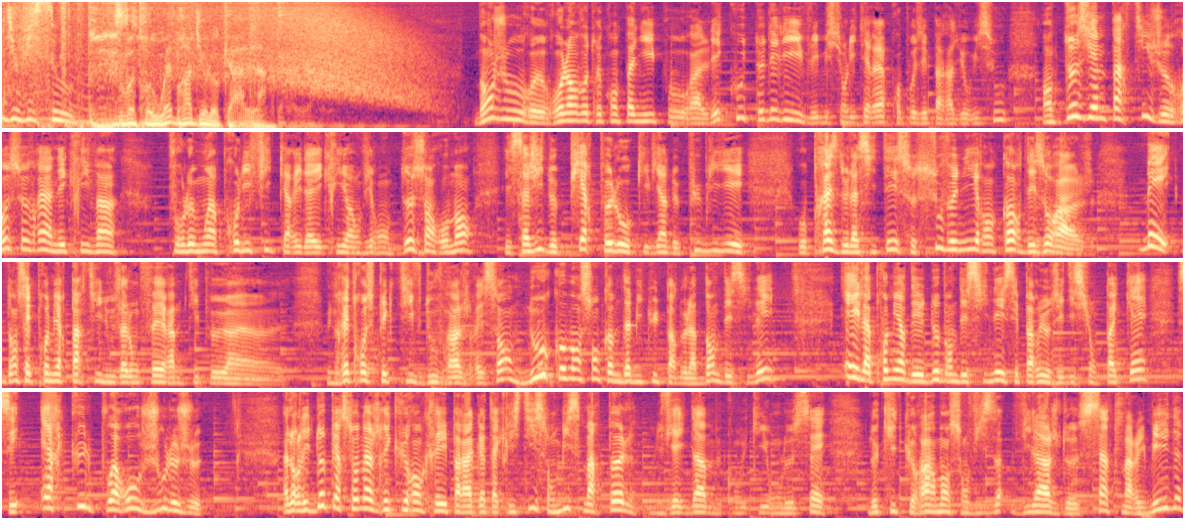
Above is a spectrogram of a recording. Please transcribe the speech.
Radio Vissou. Votre web radio locale. Bonjour, euh, Roland, votre compagnie pour À l'écoute des livres, l'émission littéraire proposée par Radio Vissou. En deuxième partie, je recevrai un écrivain pour le moins prolifique car il a écrit environ 200 romans. Il s'agit de Pierre Pelot qui vient de publier aux presses de la cité Ce souvenir encore des orages. Mais dans cette première partie, nous allons faire un petit peu une rétrospective d'ouvrages récents. Nous commençons comme d'habitude par de la bande dessinée. Et la première des deux bandes dessinées, c'est aux éditions Paquet, c'est Hercule Poirot joue le jeu. Alors les deux personnages récurrents créés par Agatha Christie sont Miss Marple, une vieille dame qui, on le sait, ne quitte que rarement son village de Sainte-Marie-Mide,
